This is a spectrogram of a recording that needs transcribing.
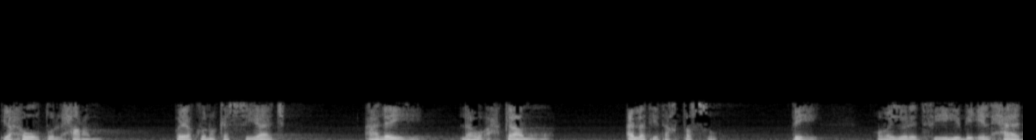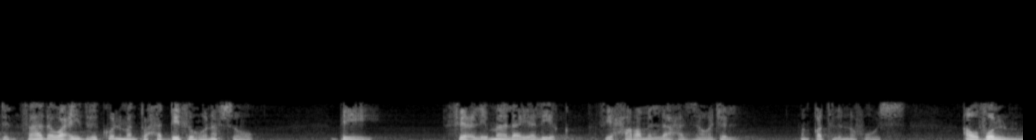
يحوط الحرم. ويكون كالسياج عليه له أحكامه التي تختص به ومن يرد فيه بإلحاد فهذا وعيد لكل من تحدثه نفسه بفعل ما لا يليق في حرم الله عز وجل من قتل النفوس أو ظلم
